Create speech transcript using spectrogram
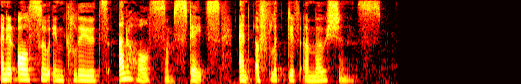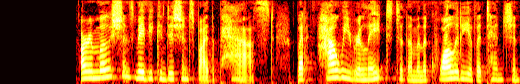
And it also includes unwholesome states and afflictive emotions. Our emotions may be conditioned by the past but how we relate to them and the quality of attention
